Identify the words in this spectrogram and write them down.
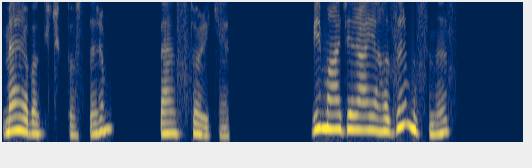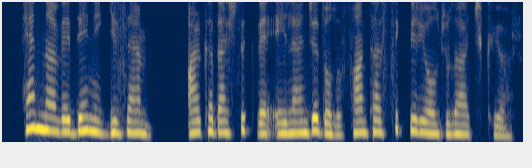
Merhaba küçük dostlarım, ben Storycat. Bir maceraya hazır mısınız? Henna ve Deni gizem, arkadaşlık ve eğlence dolu fantastik bir yolculuğa çıkıyor.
